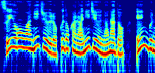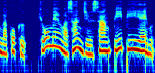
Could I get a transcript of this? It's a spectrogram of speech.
水温は26度から27度、塩分が濃く、表面は 33ppm、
